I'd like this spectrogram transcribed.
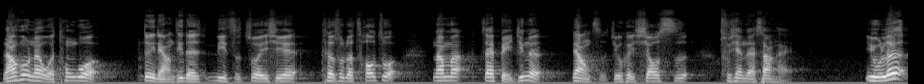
然后呢，我通过对两地的粒子做一些特殊的操作，那么在北京的量子就会消失，出现在上海。有了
